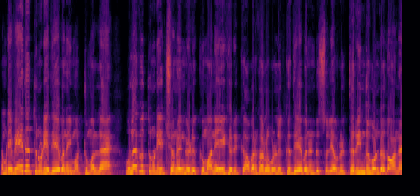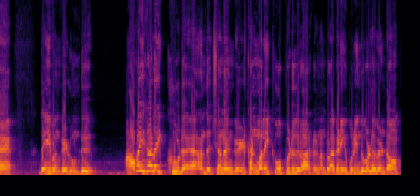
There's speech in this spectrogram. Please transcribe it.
நம்முடைய வேதத்தினுடைய தேவனை மட்டுமல்ல உலகத்தினுடைய ஜனங்களுக்கும் அநேகருக்கு அவர்களுக்கு தேவன் என்று சொல்லி அவர்கள் தெரிந்து கொண்டதான தெய்வங்கள் உண்டு. அவைகளை கூட அந்த ஜனங்கள் கண்மலைக்கு ஒப்பிடுகிறார்கள். நன்றாக நீங்கள் புரிந்து கொள்ள வேண்டும்.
